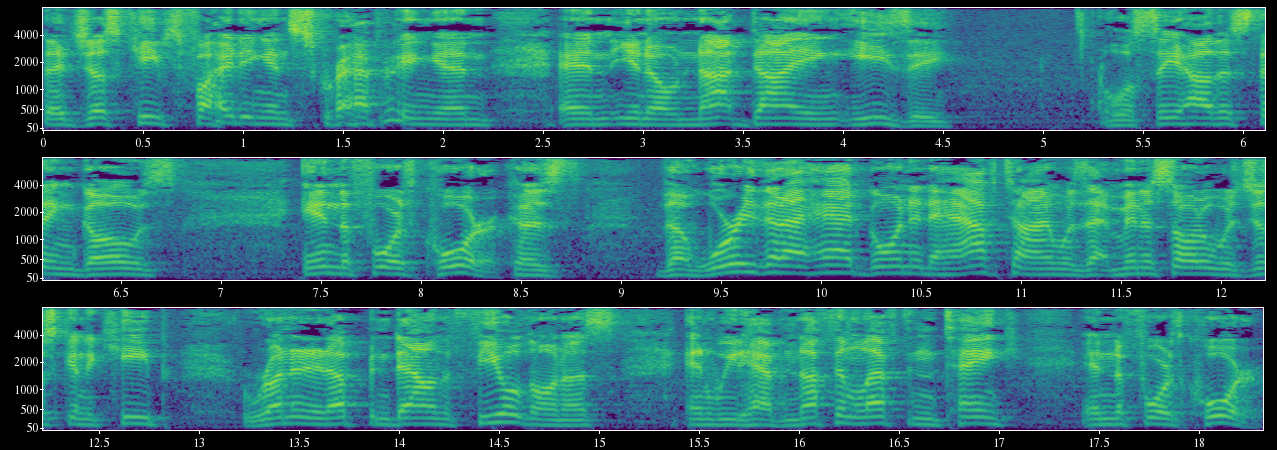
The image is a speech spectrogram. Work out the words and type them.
that just keeps fighting and scrapping and and you know not dying easy. We'll see how this thing goes in the fourth quarter because the worry that I had going into halftime was that Minnesota was just going to keep running it up and down the field on us, and we'd have nothing left in the tank in the fourth quarter.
